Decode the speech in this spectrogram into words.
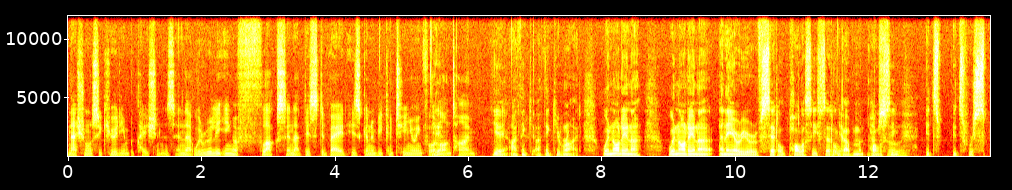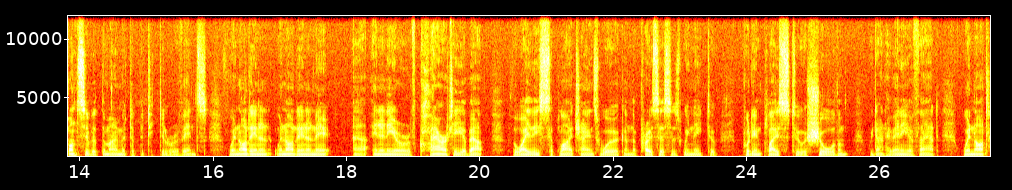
national security implications, and that we're really in a flux, and that this debate is going to be continuing for yeah. a long time. Yeah, I think I think you're right. We're not in a we're not in a, an area of settled policy, settled government policy. Absolutely. It's it's responsive at the moment to particular events. We're not in an, we're not in an uh, in an era of clarity about the way these supply chains work and the processes we need to put in place to assure them. We don't have any of that. We're not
